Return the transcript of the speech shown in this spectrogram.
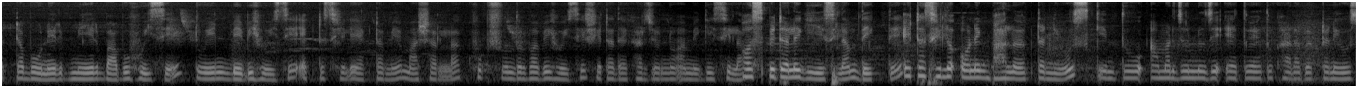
একটা বোনের মেয়ের বাবু হয়েছে টুইন বেবি হয়েছে একটা ছেলে, একটা মেয়ে মাসাল্লাহ খুব সুন্দরভাবে হয়েছে সেটা দেখার জন্য আমি গেছিলাম। হসপিটালে গিয়েছিলাম দেখতে। এটা ছিল অনেক ভালো একটা নিউজ কিন্তু আমার জন্য যে এত এত খারাপ একটা নিউজ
